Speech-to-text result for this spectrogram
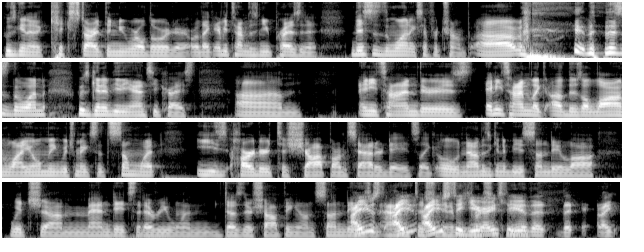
who's gonna kickstart the new world order, or like every time there's a new president, this is the one, except for Trump. Um, this is the one who's gonna be the Antichrist. Um, anytime there is anytime like uh, there's a law in Wyoming which makes it somewhat easy harder to shop on Saturday. It's like oh now there's going to be a Sunday law which um, mandates that everyone does their shopping on Sundays. I used I, I used to hear I used to hear that that like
